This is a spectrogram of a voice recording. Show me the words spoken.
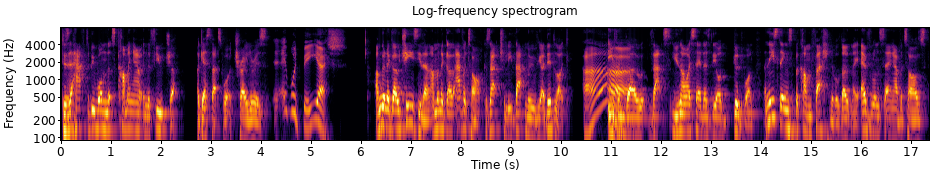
Does it have to be one that's coming out in the future? I guess that's what a trailer is. It would be, yes. I'm going to go cheesy then. I'm going to go Avatar because actually that movie I did like. Ah. Even though that's, you know, I say there's the odd good one. And these things become fashionable, don't they? Everyone's saying Avatar's,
